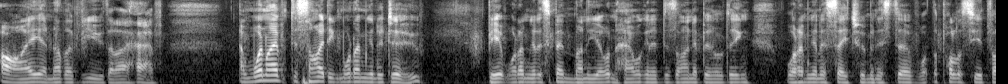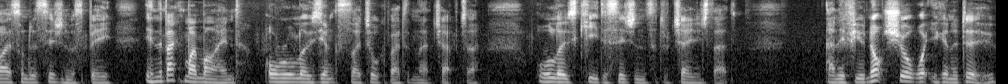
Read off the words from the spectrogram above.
eye, another view that I have. And when I'm deciding what I'm going to do, be it what I'm going to spend money on, how we're going to design a building, what I'm going to say to a minister, what the policy advice on a decision must be, in the back of my mind are all those youngsters I talk about in that chapter, all those key decisions that have changed that. And if you're not sure what you're going to do,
